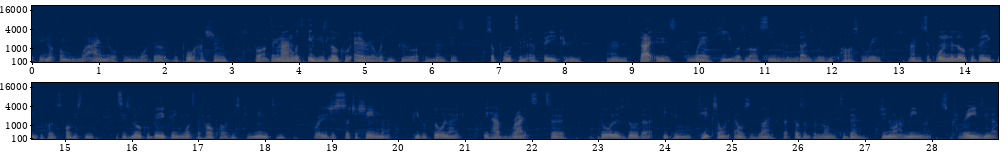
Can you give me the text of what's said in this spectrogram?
Okay, not from what I know, from what the report has shown, but the man was in his local area where he grew up in Memphis, supporting a bakery, and that is where he was last seen, and that is where he passed away. Now he's supporting the local bakery because obviously it's his local bakery and he wants to help out his community. But it's just such a shame that people feel like they have rights to feel as though that they can take someone else's life that doesn't belong to them. Do you know what I mean? Like it's crazy like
